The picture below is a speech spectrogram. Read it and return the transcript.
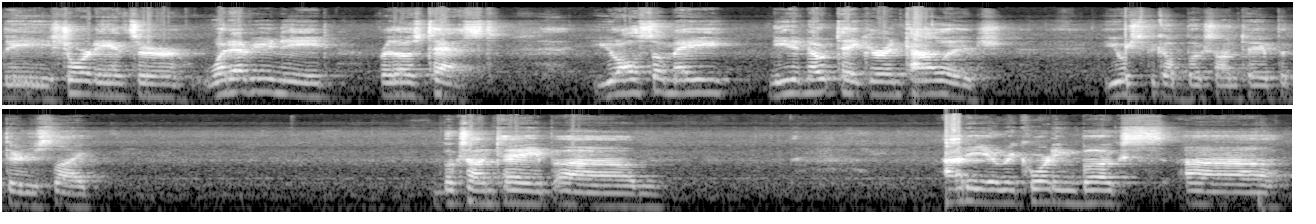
The short answer, whatever you need for those tests. You also may need a note taker in college. You used to pick up books on tape, but they're just like books on tape, um, audio recording books. Uh,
